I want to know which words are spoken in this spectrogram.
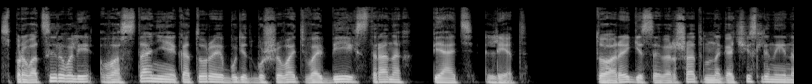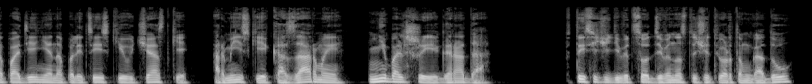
спровоцировали восстание, которое будет бушевать в обеих странах пять лет. Туареги совершат многочисленные нападения на полицейские участки, армейские казармы, небольшие города. В 1994 году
